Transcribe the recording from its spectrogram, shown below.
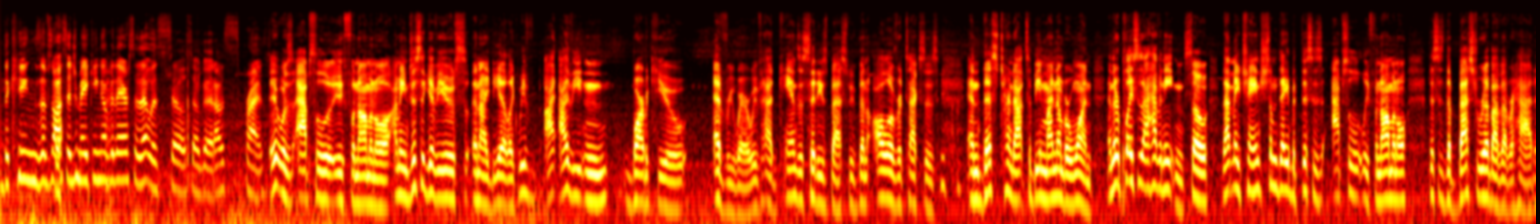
the kings of sausage making over there. So that was so, so good. I was surprised. It was absolutely phenomenal. I mean, just to give you an idea, like we've I, I've eaten barbecue everywhere. We've had Kansas City's best. We've been all over Texas, and this turned out to be my number one. And there are places I haven't eaten, so that may change someday. But this is absolutely phenomenal. This is the best rib I've ever had.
